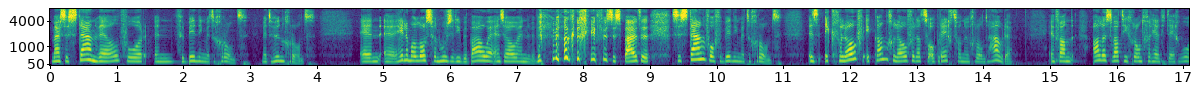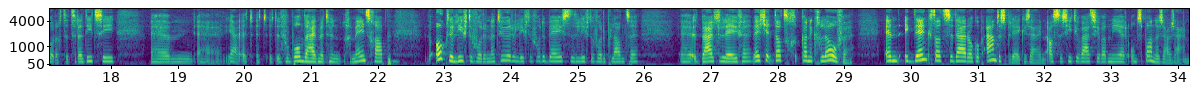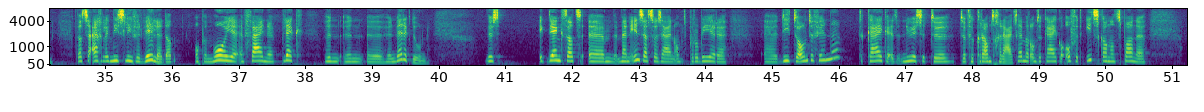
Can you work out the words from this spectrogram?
Maar ze staan wel voor een verbinding met de grond, met hun grond. En uh, helemaal los van hoe ze die bebouwen en zo en welke giffen ze spuiten. Ze staan voor verbinding met de grond. Dus ik geloof, ik kan geloven dat ze oprecht van hun grond houden. En van alles wat die grond voor hen vertegenwoordigt. De traditie, um, uh, ja, het, het, de verbondenheid met hun gemeenschap. Ja. Ook de liefde voor de natuur, de liefde voor de beesten, de liefde voor de planten, uh, het buitenleven. Weet je, dat kan ik geloven. En ik denk dat ze daar ook op aan te spreken zijn als de situatie wat meer ontspannen zou zijn. Dat ze eigenlijk niets liever willen dan op een mooie en fijne plek hun, hun, uh, hun werk doen. Dus ik denk dat um, mijn inzet zou zijn om te proberen uh, die toon te vinden te kijken. Nu is het te, te verkrampt geraakt, hè, maar om te kijken of het iets kan ontspannen,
